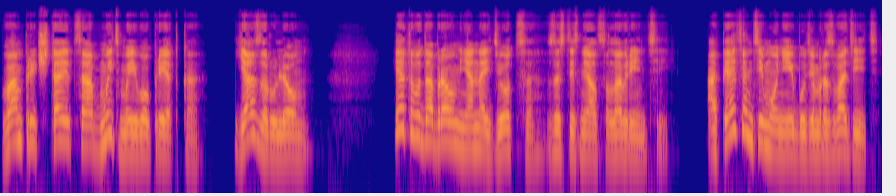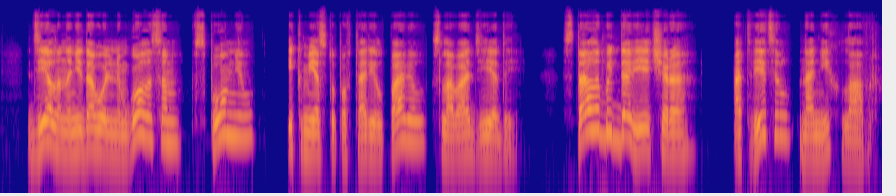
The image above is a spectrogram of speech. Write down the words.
Вам причитается обмыть моего предка. Я за рулем». «Этого добра у меня найдется», — застеснялся Лаврентий. «Опять антимонии будем разводить?» Делано недовольным голосом вспомнил и к месту повторил Павел слова деды. «Стало быть, до вечера», — ответил на них Лавр.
